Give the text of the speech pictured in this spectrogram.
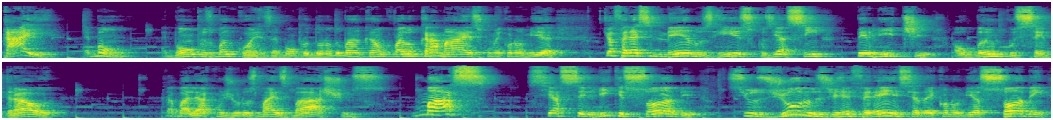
cai, é bom. É bom para os bancões, é bom para o dono do bancão que vai lucrar mais com uma economia que oferece menos riscos e assim permite ao Banco Central trabalhar com juros mais baixos. Mas se a Selic sobe, se os juros de referência da economia sobem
